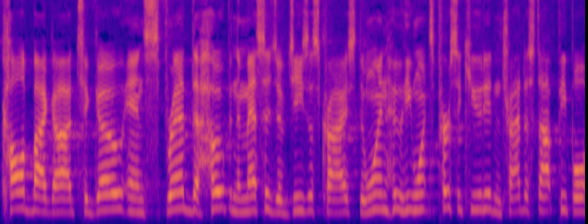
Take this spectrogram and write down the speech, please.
called by God to go and spread the hope and the message of Jesus Christ, the one who he once persecuted and tried to stop people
